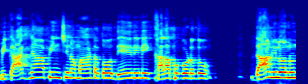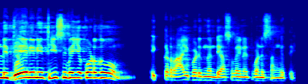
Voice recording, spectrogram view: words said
మీకు ఆజ్ఞాపించిన మాటతో దేనిని కలపకూడదు? దానిలో నుండి దేనిని తీసివేయకూడదు? ఇక్కడ రాయబడిందండి అసలైనటువంటి సంగతి.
